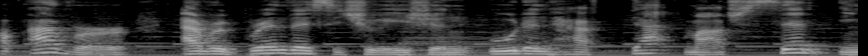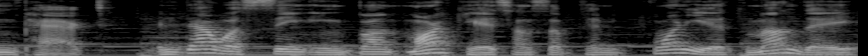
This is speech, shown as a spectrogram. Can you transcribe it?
However, Evergrande's situation wouldn't have that much same impact and that was seen in bond markets on September 20th Monday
